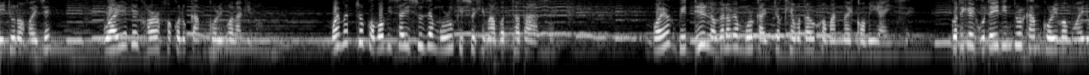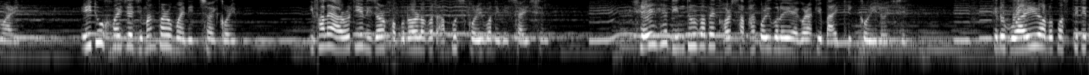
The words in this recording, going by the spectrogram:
এইটো নহয় যে বোৱাৰীয়েকে ঘৰৰ সকলো কাম কৰিব লাগিব। মই মাত্ৰ ক'ব বিচাৰিছোঁ যে মোৰো কিছু সীমাবদ্ধতা আছে। বয়স বৃদ্ধিৰ লগে লগে মোৰ কাৰ্যক্ষমতাও ক্ৰমান্বয়ে কমি আহিছে। গতিকে গোটেই দিনটোৰ কাম কৰিব মই নোৱাৰিম। এইটো হয় যে যিমান পাৰোঁ মই নিশ্চয় কৰিম। ইফালে আৰতীয়ে নিজৰ সপোনৰ লগত আপোচ কৰিব নিবিচাৰিছিল। সেয়েহে দিনটোৰ বাবে ঘৰ চাফা কৰিবলৈ এগৰাকী বাই ঠিক কৰি লৈছিল। কিন্তু বোৱাৰীৰ অনুপস্থিতিত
